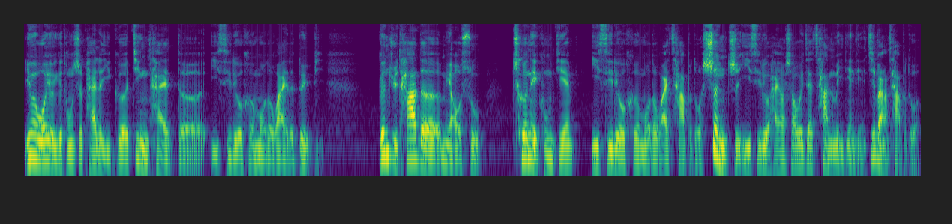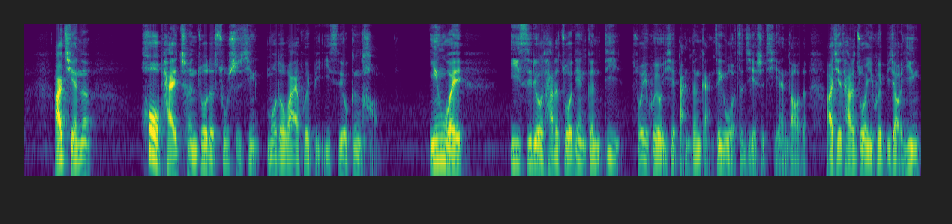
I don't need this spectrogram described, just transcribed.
因为我有一个同事拍了一个静态的 E C 六和 Model Y 的对比，根据他的描述，车内空间 E C 六和 Model Y 差不多，甚至 E C 六还要稍微再差那么一点点，基本上差不多。而且呢，后排乘坐的舒适性 Model Y 会比 E C 六更好，因为。E C 六它的坐垫更低，所以会有一些板凳感，这个我自己也是体验到的。而且它的座椅会比较硬，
